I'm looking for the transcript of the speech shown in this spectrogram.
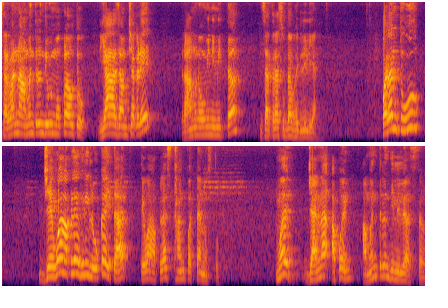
सर्वांना आमंत्रण देऊन मोकळा होतो. या आज आमच्याकडे रामनवमीनिमित्त जत्रासुद्धा भरलेली आहे. परंतु जेव्हा आपल्या घरी लोक येतात तेव्हा आपला स्थानपत्ता नसतो. मग ज्यांना आपण आमंत्रण दिलेलं असतं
